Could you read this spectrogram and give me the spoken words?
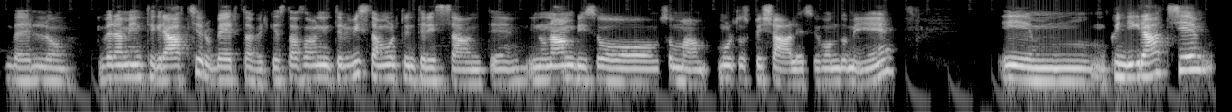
Bello, veramente grazie Roberta perché è stata un'intervista molto interessante in un ambito insomma molto speciale secondo me. E, ehm, quindi grazie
